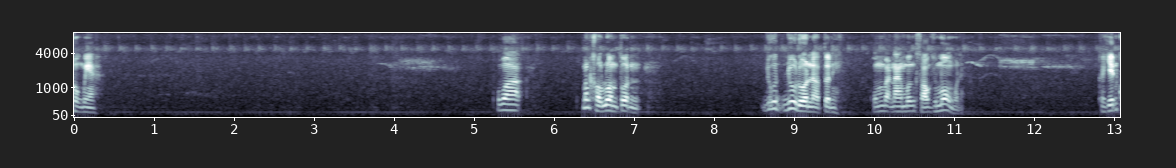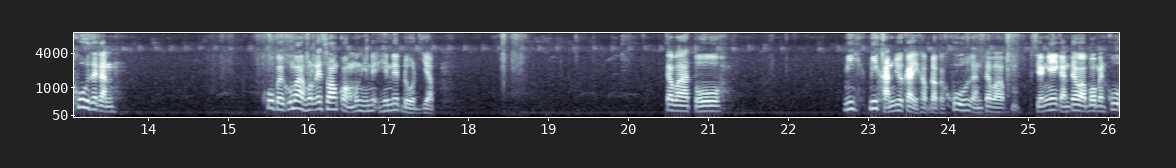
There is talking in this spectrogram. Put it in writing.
นกเมีย เพ ราะว่ามันเขารวมต้นยูอยูโดนแล้วครับตัวนี้ ผมนั่งเบิ่งสองชั่วโมงหมดเนี่ยก็เห็นคู่ใส่กัน คู่ไปคู่มาคนไอ้ซองกล่องมึงเห็นเห็นได้โดดเหยียบ แต่ว่าโตมีมีขันอยู่ใกล้ครับแล้วก็คู่กัน แต่ว่าเสียงง่ายกันแต่ว่าบ่เป็นคู่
